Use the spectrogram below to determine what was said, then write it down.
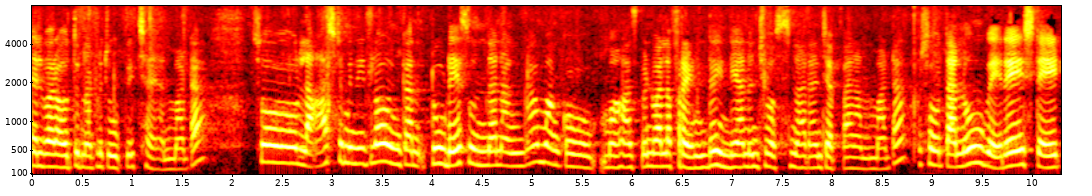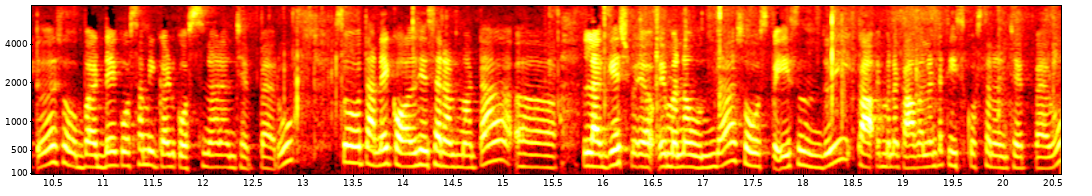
డెలివర్ అవుతున్నట్లు చూపించాయి అనమాట సో లాస్ట్ మినిట్లో ఇంకా టూ డేస్ ఉందనగా మాకు మా హస్బెండ్ వాళ్ళ ఫ్రెండ్ ఇండియా నుంచి వస్తున్నారని చెప్పారనమాట. సో తను వేరే స్టేట్ సో బర్త్డే కోసం ఇక్కడికి వస్తున్నారని చెప్పారు. సో తనే కాల్ చేశారనమాట లగేజ్ ఏమైనా ఉందా? సో స్పేస్ ఉంది కా ఏమైనా కావాలంటే తీసుకొస్తానని చెప్పారు.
